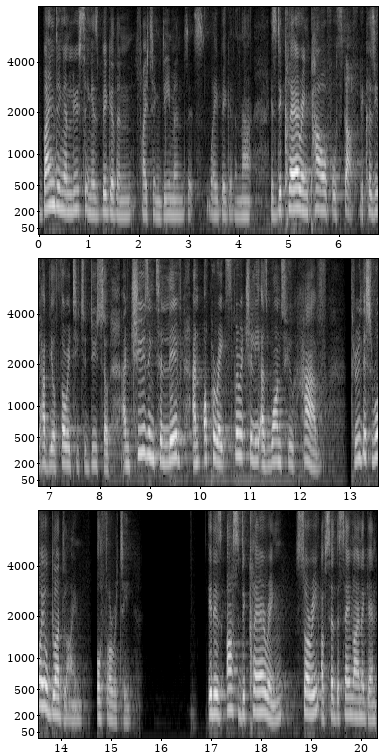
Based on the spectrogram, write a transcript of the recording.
Binding and loosing is bigger than fighting demons, it's way bigger than that. It's declaring powerful stuff because you have the authority to do so and choosing to live and operate spiritually as ones who have, through this royal bloodline, authority. It is us declaring, sorry, I've said the same line again.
